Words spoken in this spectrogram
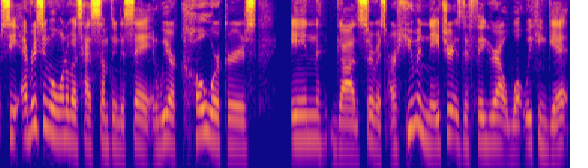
See, every single one of us has something to say, and we are co workers in God's service. Our human nature is to figure out what we can get,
